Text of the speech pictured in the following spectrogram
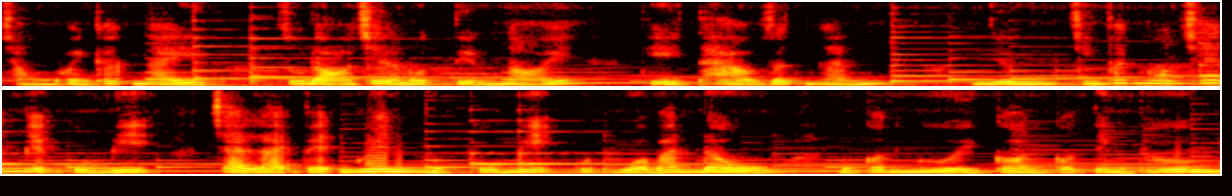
trong khoảnh khắc này, dù đó chỉ là một tiếng nói thì thảo rất ngắn, nhưng chính phát ngôn trên miệng của Mị trả lại vẹn nguyên một cô Mị của thuở ban đầu, một con người còn có tình thương.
